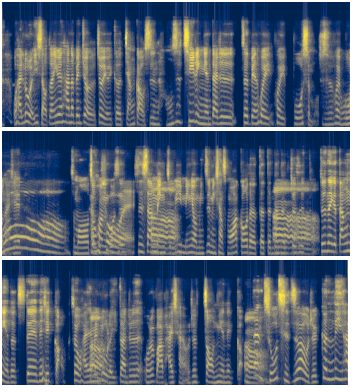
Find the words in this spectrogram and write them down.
我还录了一小段，因为他那边就有就有一个讲稿是好像是七零年代，就是这边会会播什么，就是会播哪些哦，什么中华民国是是三民主义，民有民治民享什么挖沟的的等等等，就是就是那个当年的那那些稿，所以我还在那边录了一段，就是我就把它排起来，我就照念那个稿。但除此之外，我觉得更厉害。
